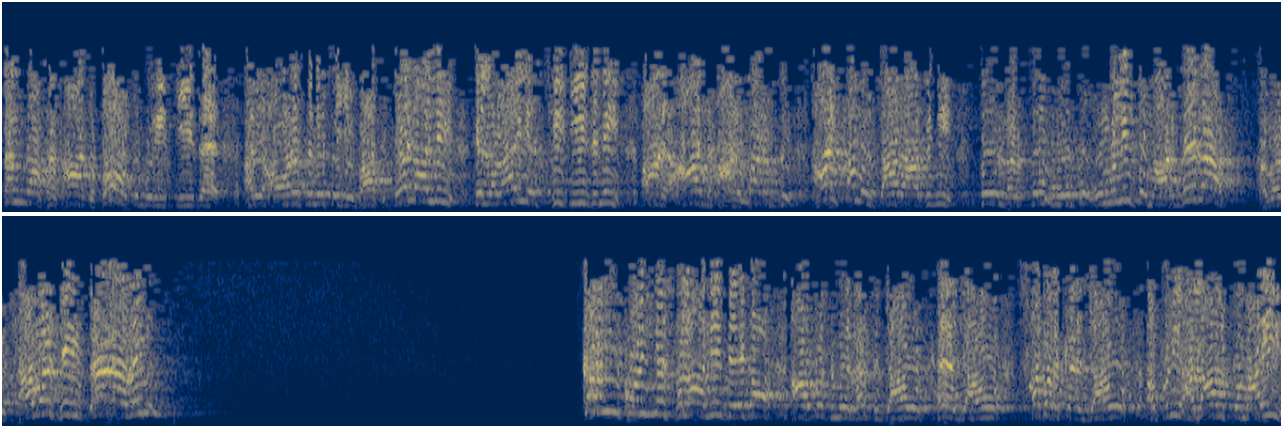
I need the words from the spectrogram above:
دنگا فساد بہت بری چیز ہے۔ ارے عورت نے تو یہ بات کہہ ڈالی کہ لڑائی اچھی چیز نہیں۔ اور آج ہر مرد، ہر سمجھدار آدمی دو لڑتے ہوئے کو انگلی تو مار دے گا۔ خبر شاور تھی پہلا نہیں۔ کبھی کوئی یہ صلاح نہیں دے گا، آپس میں رس جاؤ، کھہ جاؤ، صبر کر جاؤ، اپنی حلال کمائی،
